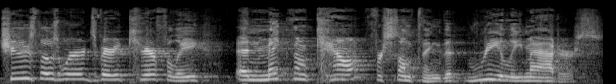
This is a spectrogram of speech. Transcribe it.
choose those words very carefully and make them count for something that really matters.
